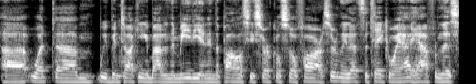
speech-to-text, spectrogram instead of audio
uh, what um, we've been talking about in the media and in the policy circle so far. Certainly, that's the takeaway I have from this.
